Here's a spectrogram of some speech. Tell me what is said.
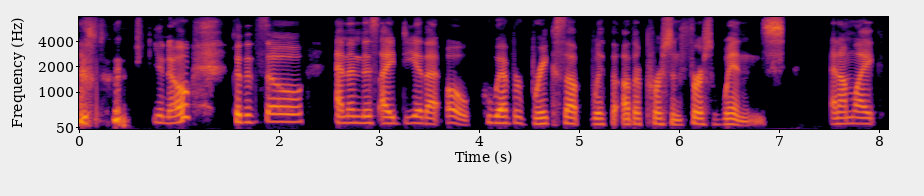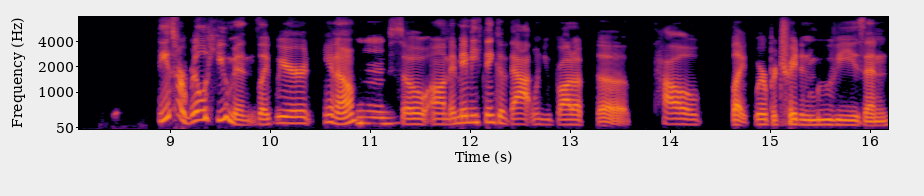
you know? Because it's so, and then this idea that, oh, whoever breaks up with the other person first wins. And I'm like, these are real humans. Like we're, you know, mm. so um, it made me think of that when you brought up the how like we're portrayed in movies and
